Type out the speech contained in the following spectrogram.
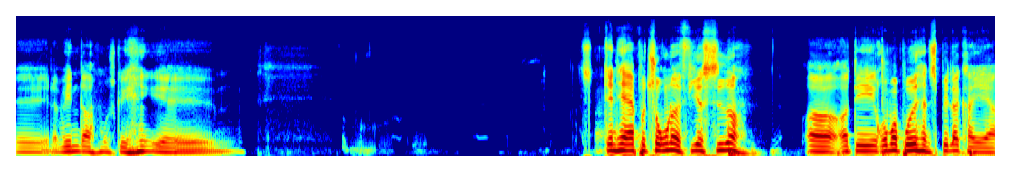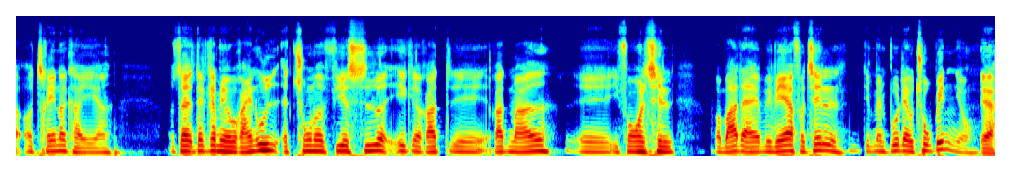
øh, eller vinter måske. Øh. Den her er på 280 sider, og, og det rummer både hans spillerkarriere og trænerkarriere. Og der, der kan man jo regne ud, at 280 sider ikke er ret, øh, ret meget øh, i forhold til, hvor meget der vil være at fortælle. Det, man burde lave to bind jo. Ja,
